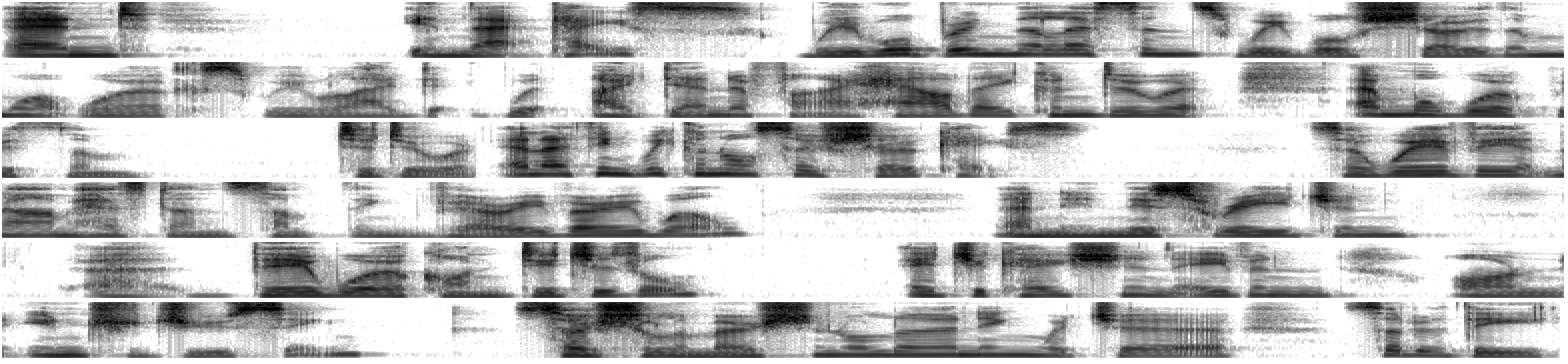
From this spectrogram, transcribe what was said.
And in that case, we will bring the lessons, we will show them what works, we will ide- identify how they can do it, and we'll work with them to do it. And I think we can also showcase. So, where Vietnam has done something very, very well, and in this region, uh, their work on digital education, even on introducing social emotional learning, which are sort of the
